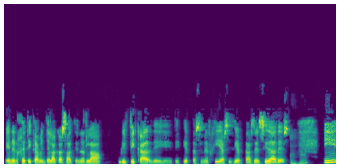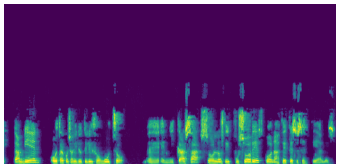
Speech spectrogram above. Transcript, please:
energéticamente la casa, a tenerla purificada de, ciertas energías y ciertas densidades. Y también otra cosa que yo utilizo mucho eh, en mi casa son los difusores con aceites esenciales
